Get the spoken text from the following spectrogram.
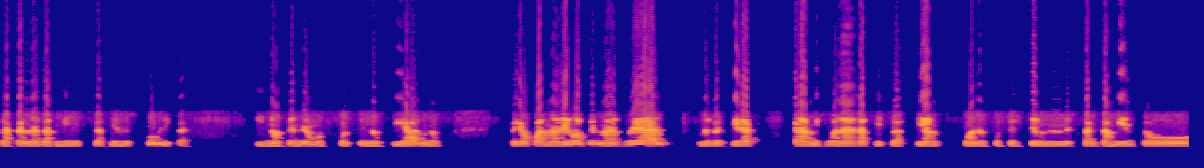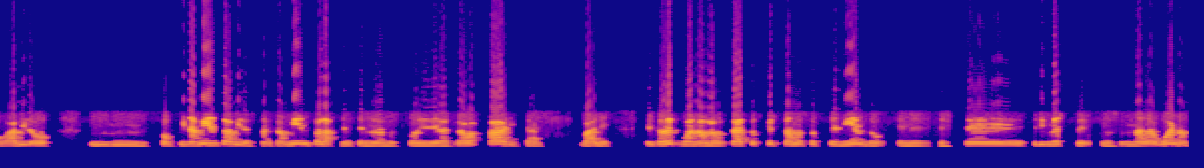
sacan las administraciones públicas y no tenemos por qué no fiarnos, pero cuando digo que no es real, me refiero a ahora mismo la situación, bueno, pues es de un estancamiento, ha habido un confinamiento, ha habido estancamiento, la gente no hemos podido ir a trabajar y tal, ¿vale? Entonces, bueno, los datos que estamos obteniendo en este trimestre no son nada buenos,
